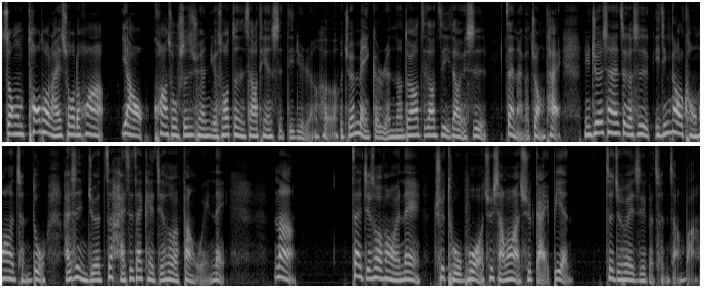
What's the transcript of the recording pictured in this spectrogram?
总 total 来说的话，要跨出舒适圈，有时候真的是要天时地利人和。我觉得每个人呢，都要知道自己到底是在哪个状态。你觉得现在这个是已经到了恐慌的程度，还是你觉得这还是在可以接受的范围内？那在接受的范围内去突破，去想办法去改变，这就会是一个成长吧。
